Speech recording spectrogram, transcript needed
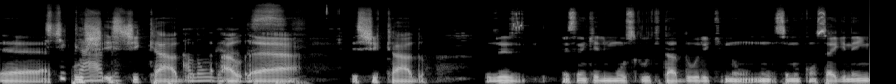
é, Esticado. puxa- esticado. Alongado. Al- é, esticado. Às vezes, você tem aquele músculo que tá duro e que não, não- você não consegue nem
